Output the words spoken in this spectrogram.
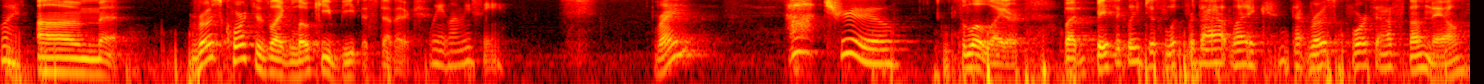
What? Um, Rose Quartz is like low key beat aesthetic, Wait, let me see. right? True. It's a little lighter, but basically just look for that like that rose quartz ass thumbnail.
